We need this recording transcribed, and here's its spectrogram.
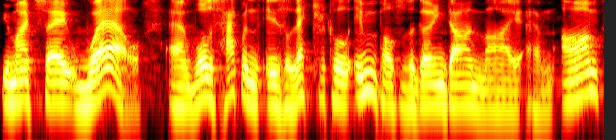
you might say, well, um, what has happened is electrical impulses are going down my um, arm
